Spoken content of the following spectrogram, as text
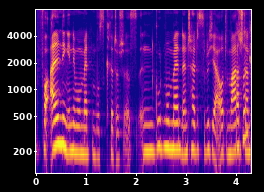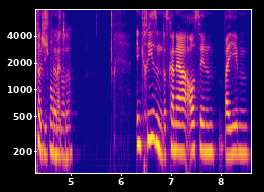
vor allen Dingen in den Momenten, wo es kritisch ist. In guten Momenten entscheidest du dich ja automatisch Was sind dann für die Momente? In Krisen, das kann ja aussehen bei jedem,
